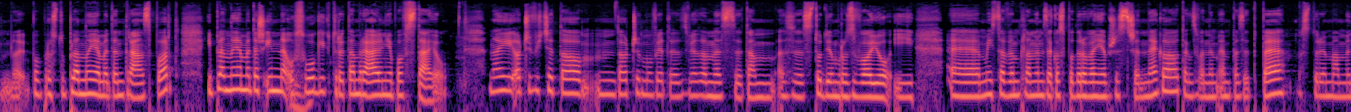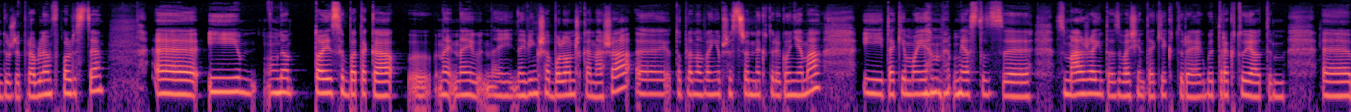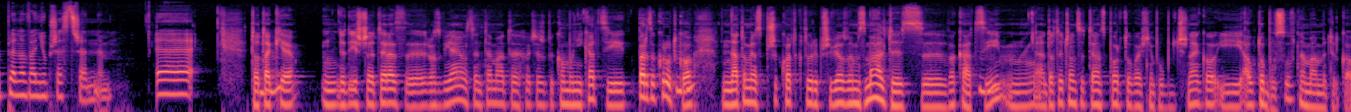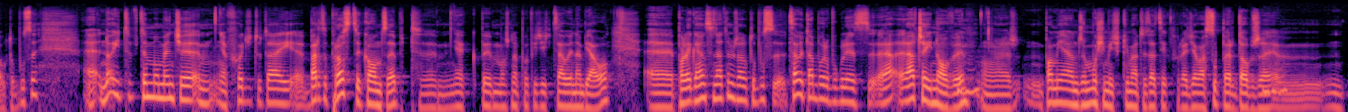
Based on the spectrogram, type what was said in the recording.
no, po prostu planujemy ten transport i planujemy też inne mhm. usługi, które tam realnie powstają. No i oczywiście to, mm, to o czym mówię, to jest związane z, tam, z studium rozwoju i e, miejscowym planem zagospodarowania przestrzennego, tak zwanym MPZP, z którym mamy duży problem w Polsce. E, I no, to jest chyba taka y, naj, naj, naj, największa bolączka nasza, y, to planowanie przestrzenne, którego nie ma. I takie moje miasto z, z marzeń to jest właśnie takie, które jakby traktuje o tym e, planowaniu przestrzennym. E, to mhm. Takie jeszcze teraz e, rozwijając ten temat e, chociażby komunikacji, bardzo krótko, mhm. natomiast przykład, który przywiozłem z Malty z e, wakacji, mhm. dotyczący transportu właśnie publicznego i autobusów, tam mamy tylko autobusy. No i w tym momencie wchodzi tutaj bardzo prosty koncept, jakby można powiedzieć cały na biało, polegający na tym, że autobus, cały tabor w ogóle jest raczej nowy, mhm. pomijając, że musi mieć klimatyzację, która działa super dobrze, mhm.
